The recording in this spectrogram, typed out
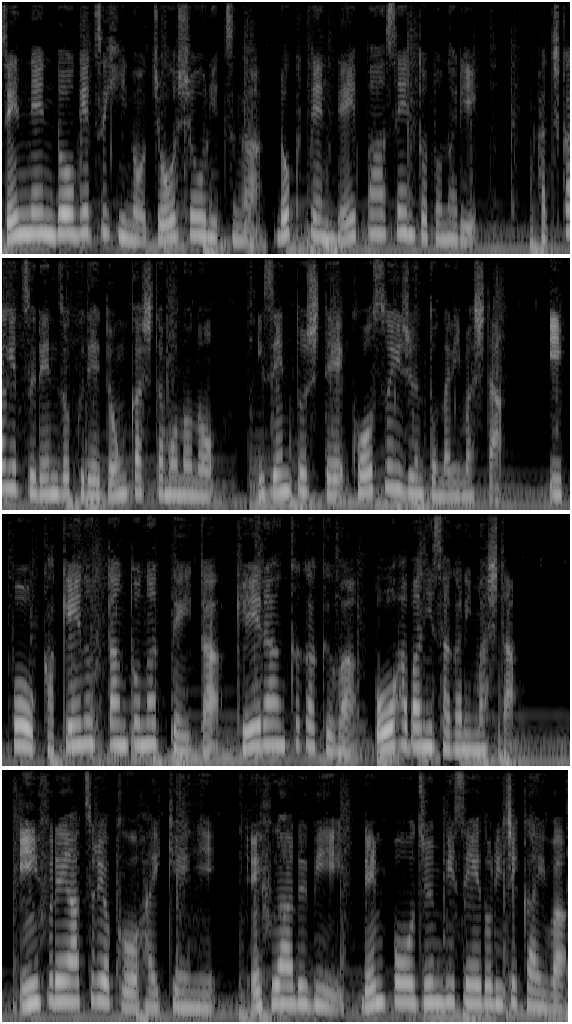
前年同月比の上昇率が6.0%となり8ヶ月連続で鈍化したものの依然として高水準となりました。一方家計の負担となっていた鶏卵価格は大幅に下がりました。インフレ圧力を背景に FRB 連邦準備制度理事会は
